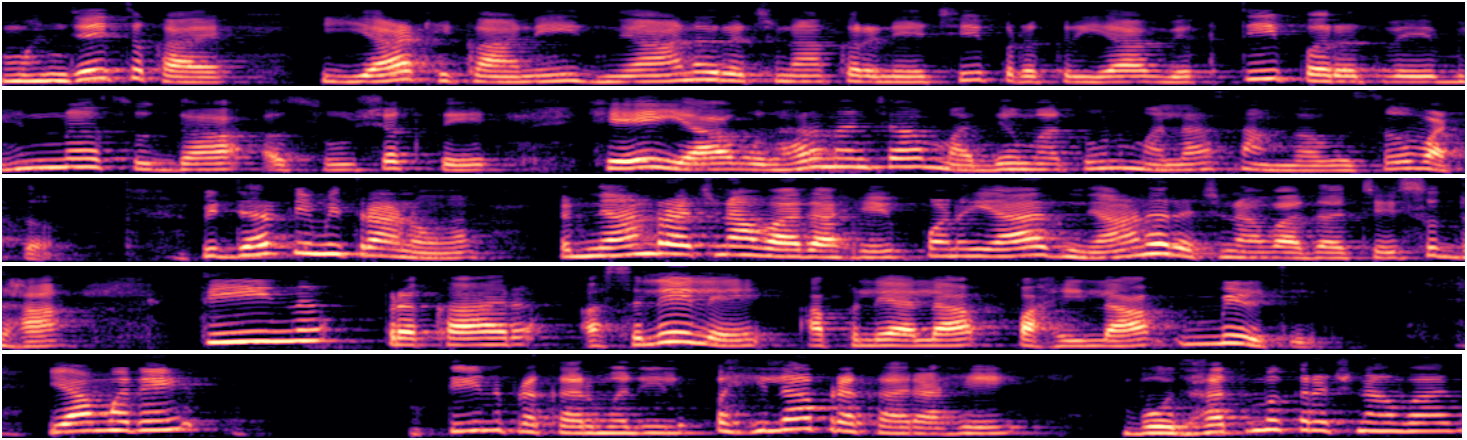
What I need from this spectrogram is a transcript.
म्हणजेच काय? या ठिकाणी ज्ञानरचना करण्याची प्रक्रिया व्यक्ती परत्वे भिन्नसुद्धा असू शकते. हे या उदाहरणांच्या माध्यमातून मला सांगावंसं वाटतं. विद्यार्थी मित्रांनो ज्ञानरचनावाद आहे पण या ज्ञानरचनावादाचे सुद्धा तीन प्रकार असलेले आपल्याला पाहायला मिळतील. यामध्ये तीन प्रकारमधील पहिला प्रकार आहे बोधात्मक रचनावाद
